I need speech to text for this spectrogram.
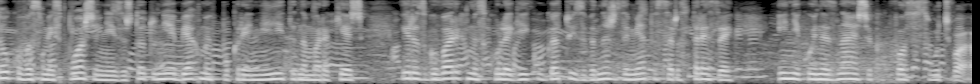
Толкова сме изплашени, защото ние бяхме в покрайнините на Маракеш и разговаряхме с колеги, когато изведнъж земята се разтресе и никой не знаеше какво се случва.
